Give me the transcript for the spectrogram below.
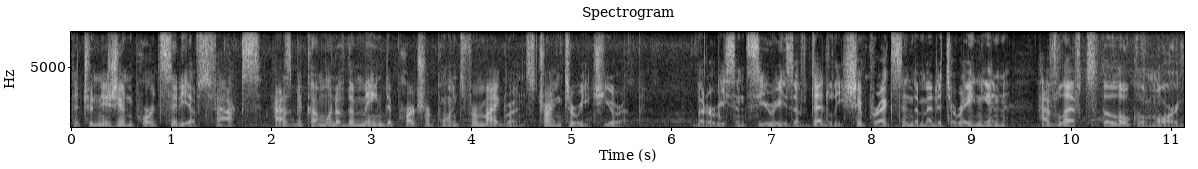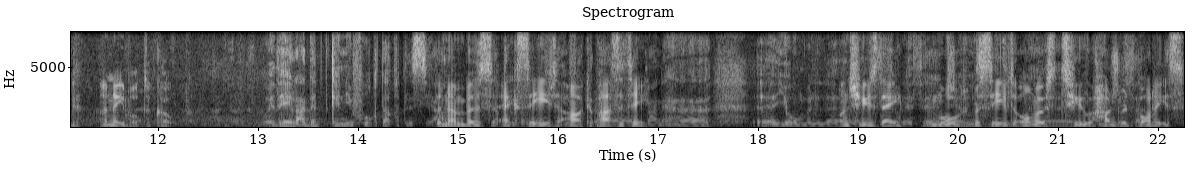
the Tunisian port city of Sfax has become one of the main departure points for migrants trying to reach Europe. But a recent series of deadly shipwrecks in the Mediterranean have left the local morgue unable to cope. The numbers exceed our capacity. On Tuesday, the morgue received almost 200 bodies,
